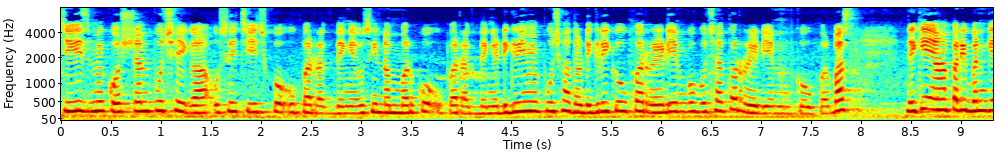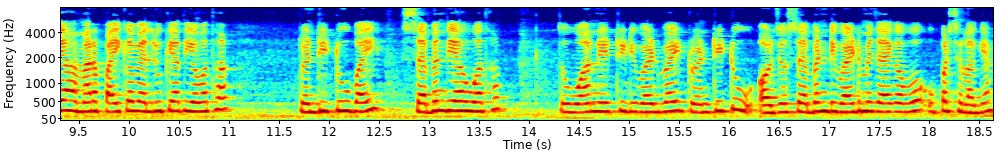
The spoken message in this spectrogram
चीज़ में क्वेश्चन पूछेगा, उसी चीज़ को ऊपर रख देंगे, उसी नंबर को ऊपर रख देंगे। डिग्री में पूछा तो डिग्री के ऊपर रेडियन को पूछा तो रेडियन के ऊपर। बस देखिए, यहाँ पर ही बन गया हमारा पाई का वैल्यू क्या दिया हुआ था? ट्वेंटी टू बाई सेवन दिया हुआ था। तो one eighty divide by twenty two और जो सेवन डिवाइड में जाएगा, वो ऊपर चला गया।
